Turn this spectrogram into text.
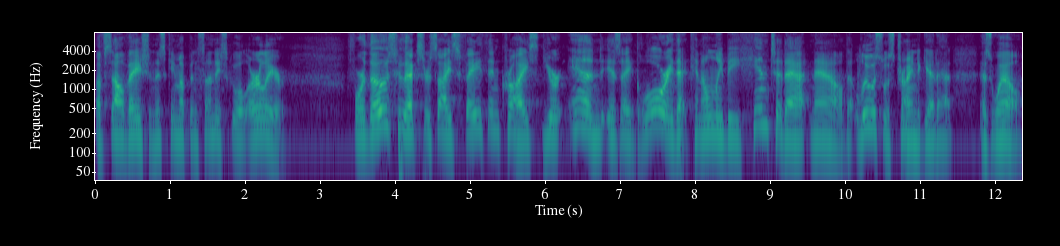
of salvation. This came up in Sunday school earlier. For those who exercise faith in Christ, your end is a glory that can only be hinted at now, that Lewis was trying to get at as well.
